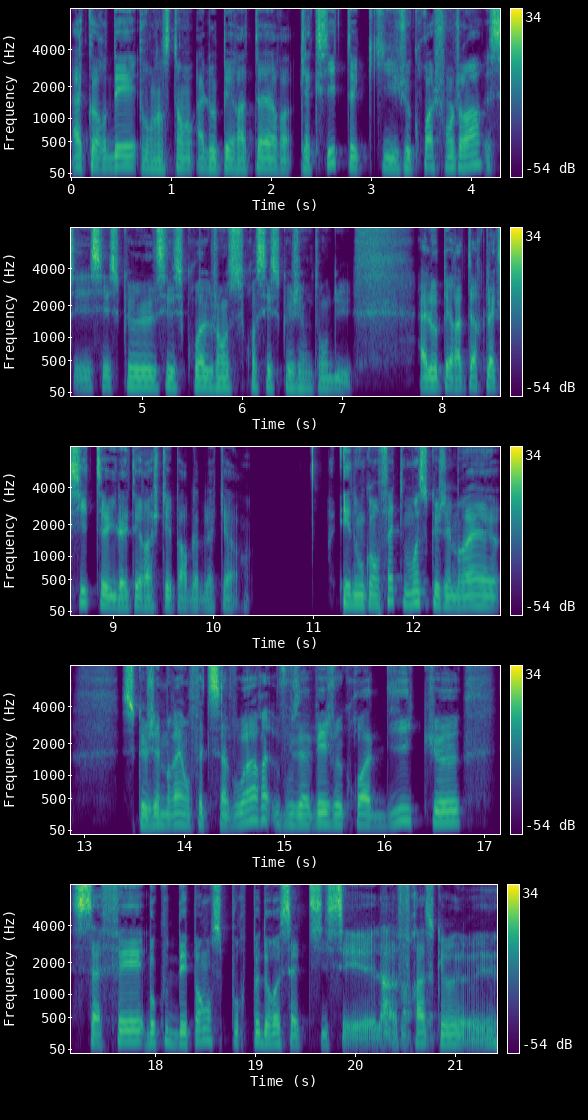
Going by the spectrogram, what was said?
accordées pour l'instant à l'opérateur Klaxit, qui je crois changera. C'est ce que que c'est ce que j'ai entendu. À l'opérateur Klaxit, il a été racheté par Blablacar. Et donc en fait, moi ce que j'aimerais ce que j'aimerais en fait savoir, vous avez, je crois, dit que ça fait beaucoup de dépenses pour peu de recettes. Si c'est la ah, phrase que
